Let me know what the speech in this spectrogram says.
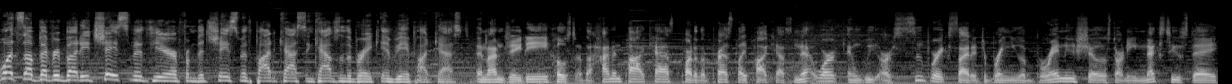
What's up, everybody? Chase Smith here from the Chase Smith Podcast and Cavs on the Break NBA Podcast. And I'm JD, host of the Hyman Podcast, part of the Press Play Podcast Network. And we are super excited to bring you a brand new show starting next Tuesday,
